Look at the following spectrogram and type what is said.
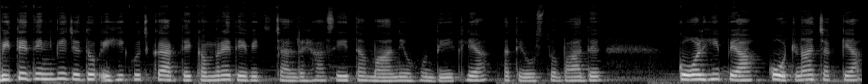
ਬੀਤੇ ਦਿਨ ਵੀ ਜਦੋਂ ਇਹੀ ਕੁਝ ਘਰ ਦੇ ਕਮਰੇ ਦੇ ਵਿੱਚ ਚੱਲ ਰਿਹਾ ਸੀ ਤਾਂ ਮਾਂ ਨੇ ਉਹ ਦੇਖ ਲਿਆ ਅਤੇ ਉਸ ਤੋਂ ਬਾਅਦ ਕੋਲ ਹੀ ਪਿਆ, ਘੋਟਣਾ ਚੱਕਿਆ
